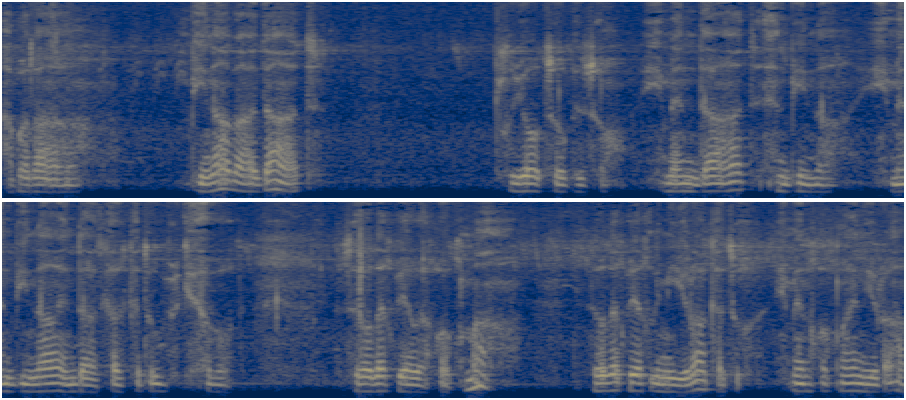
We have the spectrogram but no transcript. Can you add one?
אבל הבינה והדעת תלויות זו בזו. אם אין דעת, אין בינה. אם אין בינה, אין דעת. כך כתוב בפרקי אבות. זה הולך ביחד חוכמה, זה הולך ביחד עם יראה כתוב. אם אין חוכמה אין יראה,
